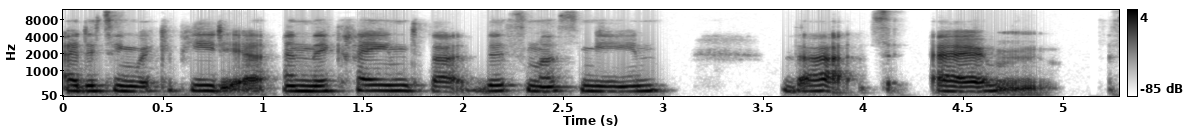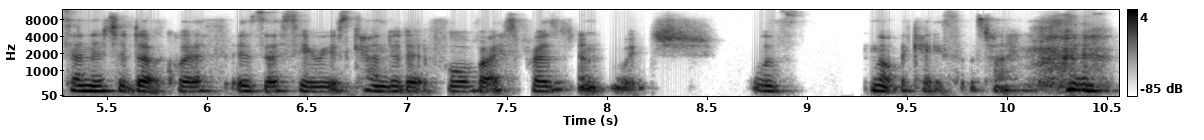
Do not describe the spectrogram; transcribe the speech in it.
editing Wikipedia. And they claimed that this must mean that um, Senator Duckworth is a serious candidate for vice president, which was not the case at the time.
